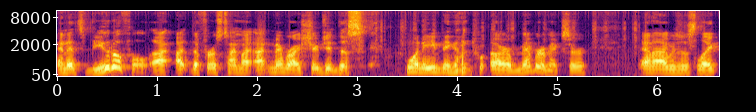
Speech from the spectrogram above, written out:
and it's beautiful. I, I, the first time I, I remember I showed you this one evening on our member mixer and I was just like,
